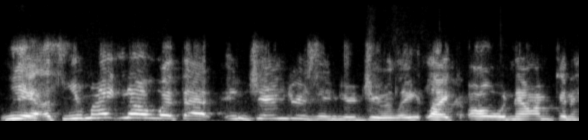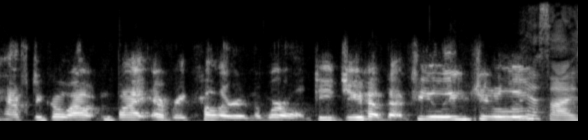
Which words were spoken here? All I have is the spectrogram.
yes, you might know what that engenders in you, Julie. Like, oh, now I'm going to have to go out and buy every color in the world. Did you have that feeling, Julie? Yes, I,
